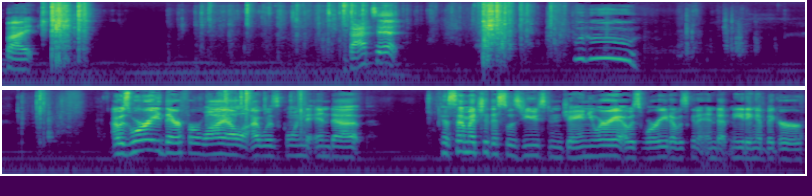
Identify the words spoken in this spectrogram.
But that's it. Woohoo! I was worried there for a while I was going to end up, because so much of this was used in January, I was worried I was going to end up needing a bigger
